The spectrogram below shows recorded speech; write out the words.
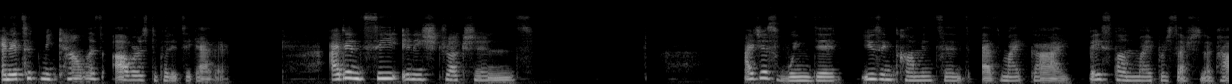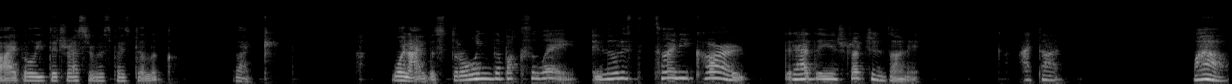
and it took me countless hours to put it together. I didn't see any instructions. I just winged it using common sense as my guide based on my perception of how I believed the dresser was supposed to look like. When I was throwing the box away, I noticed a tiny card that had the instructions on it. I thought, wow,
